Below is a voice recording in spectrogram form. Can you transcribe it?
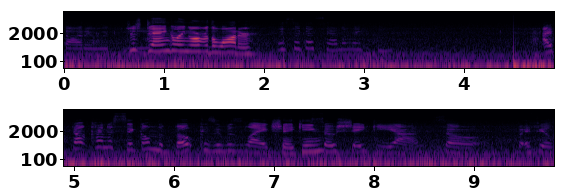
Thought it would just dangling over the water. I still got sand on my feet. I felt kind of sick on the boat because it was like Shaking. so shaky. Yeah. So, but it feels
